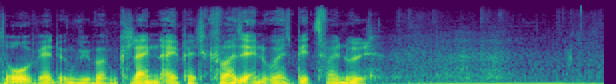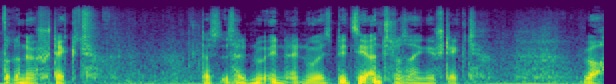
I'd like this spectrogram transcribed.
So, während irgendwie beim kleinen iPad quasi ein USB 2.0 drinne steckt. Das ist halt nur in einen USB-C-Anschluss eingesteckt. Ja.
